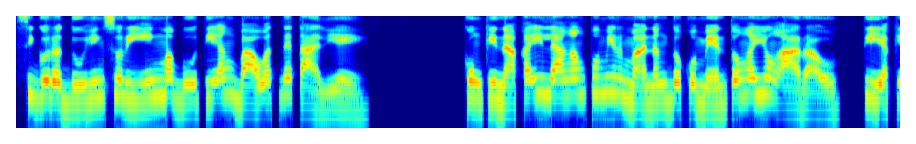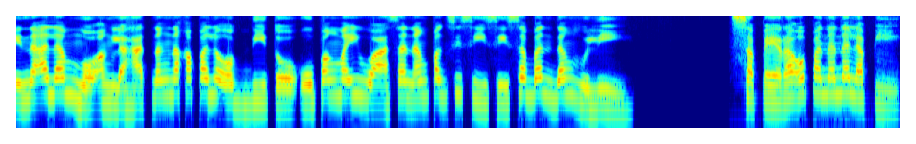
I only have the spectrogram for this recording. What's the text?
siguraduhing suriing mabuti ang bawat detalye. Kung kinakailangang pumirma ng dokumento ngayong araw, tiyakin na alam mo ang lahat ng nakapaloob dito upang maiwasan ang pagsisisi sa bandang huli. Sa pera o pananalapi,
